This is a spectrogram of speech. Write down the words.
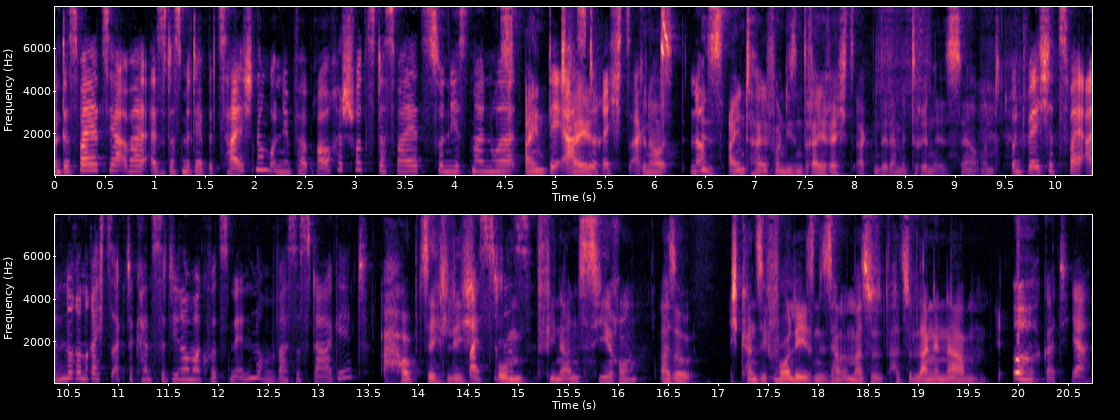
Und das war jetzt ja aber, also das mit der Bezeichnung und dem Verbraucherschutz, das war jetzt zunächst mal nur der Teil, erste Rechtsakt. Genau, ne? ist ein Teil von diesen drei Rechtsakten, der da mit drin ist. Ja? Und, und welche zwei anderen Rechtsakte kannst du dir noch mal kurz nennen, um was es da geht? Hauptsächlich weißt du um Finanzierung. Also ich kann sie mhm. vorlesen, sie haben immer so, halt so lange Namen. Oh Gott, ja,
